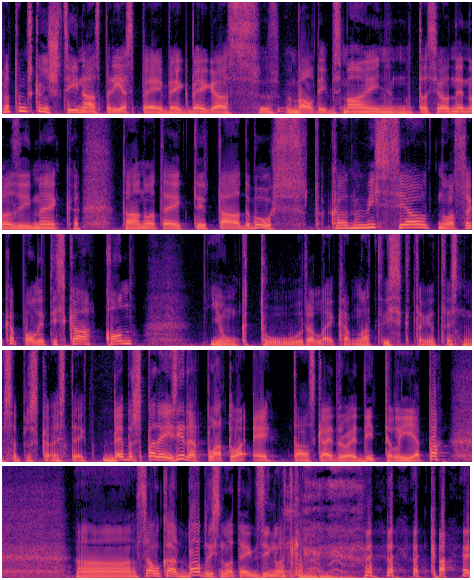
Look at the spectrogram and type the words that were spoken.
protams, ka viņš cīnās par iespēju beig beigās valdības maiņu. Nu, tas jau nenozīmē, ka tā noteikti ir tāda būs. Tā kā nu, viss jau nosaka politiskā konjunktūra, laikam latviski tagad es nesaprastu, kā es teiktu. Bebrs pareizi ir ar plato E, tā skaidroja Dita Liepa. Uh, savukārt, Babris noteikti zinot, ka, kā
